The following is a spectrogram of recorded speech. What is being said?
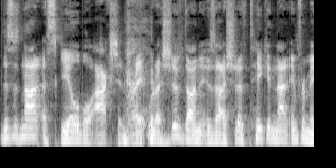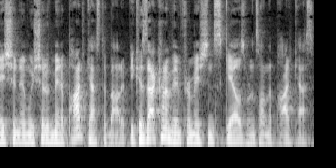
this is not a scalable action, right? what I should have done is I should have taken that information and we should have made a podcast about it because that kind of information scales when it's on the podcast.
